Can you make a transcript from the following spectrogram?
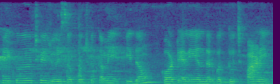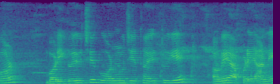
થઈ ગયો છે. જોઈ શકો છો તમે એકદમ ઘટ એની અંદર બધું જ પાણી પણ બળી ગયું છે ગોળનું જે થયું હતું એ. હવે આપણે આને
